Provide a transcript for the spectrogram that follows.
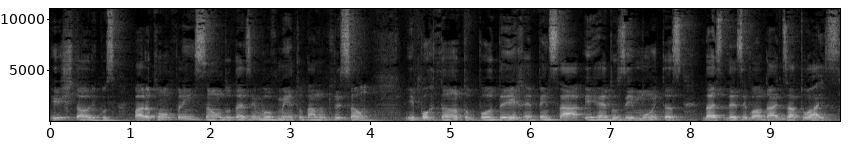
e históricos para compreensão do desenvolvimento da nutrição e, portanto, poder repensar e reduzir muitas das desigualdades atuais.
